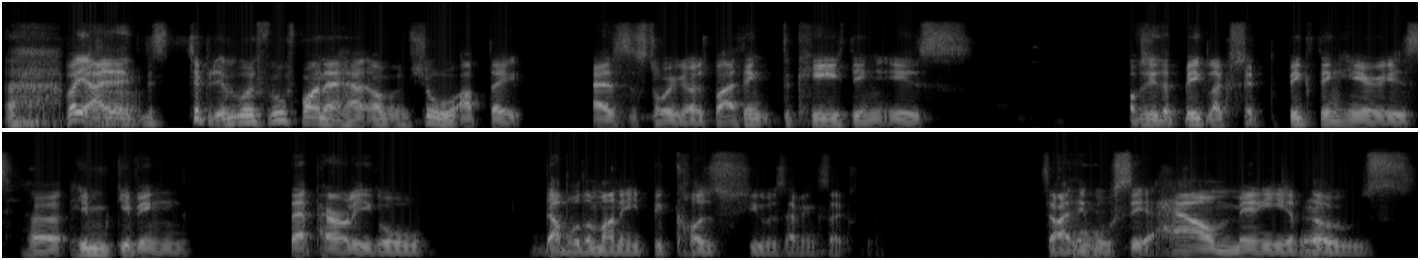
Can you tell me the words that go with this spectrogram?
but yeah, I- Yeah. this typically we'll, we'll find out how I'm sure we'll update as the story goes. But I think the key thing is obviously the big, like I said, the big thing here is her him giving that paralegal double the money because she was having sex with him. So I think Mhm. we'll see how many of Yeah. those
